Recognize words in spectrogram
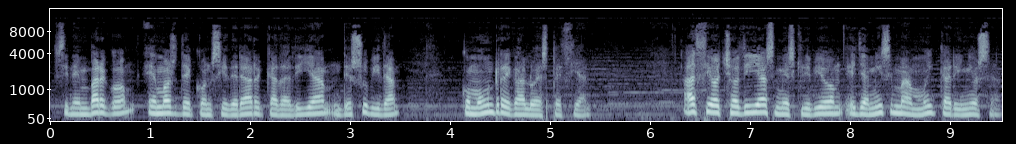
Sin embargo, hemos de considerar cada día de su vida como un regalo especial. Hace ocho días me escribió ella misma muy cariñosa.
